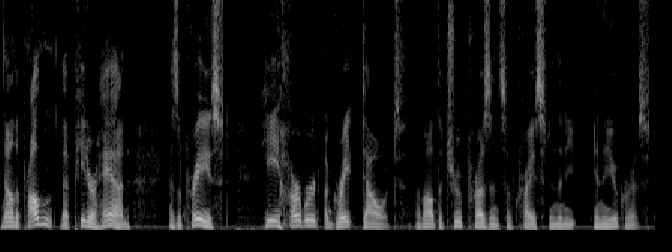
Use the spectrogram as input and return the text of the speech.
Now, the problem that Peter had as a priest, he harbored a great doubt about the true presence of Christ in the, in the Eucharist.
